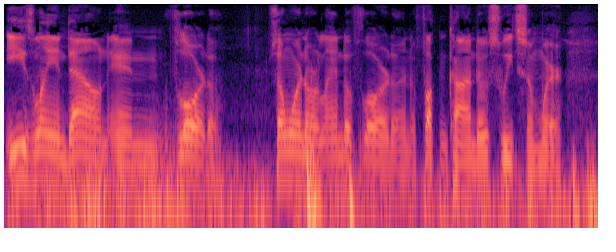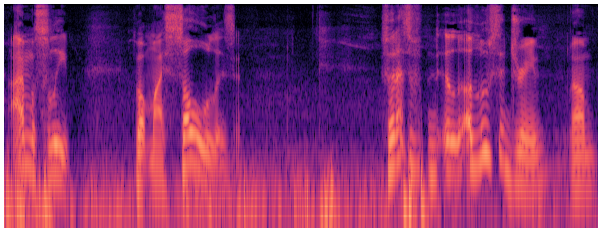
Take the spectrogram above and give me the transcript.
E's laying down in florida somewhere in orlando florida in a fucking condo suite somewhere. I'm asleep but my soul isn't. So that's a, a lucid dream um,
